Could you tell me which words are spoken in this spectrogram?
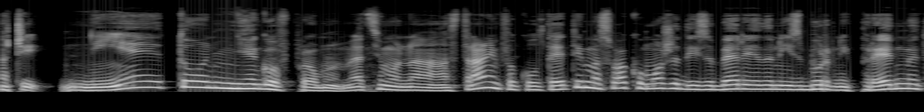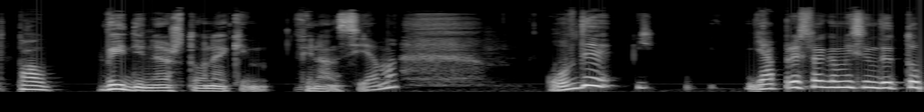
Znači, nije to njegov problem. Recimo, na stranim fakultetima svako može da izabere jedan izborni predmet, pa vidi nešto o nekim financijama. Ovde Ja pre svega mislim da je to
